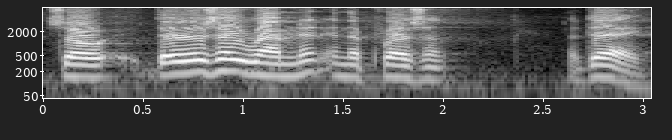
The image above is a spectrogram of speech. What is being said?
So there is a remnant in the present day.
